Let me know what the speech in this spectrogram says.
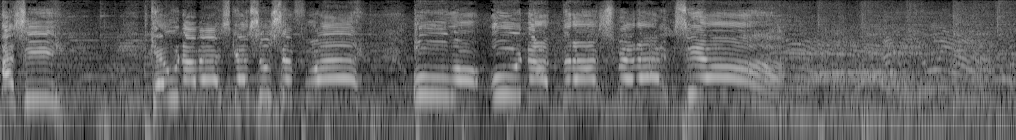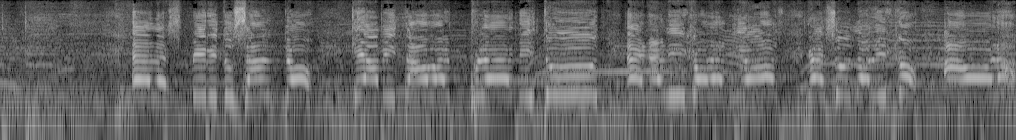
Así que una vez Jesús se fue, hubo una transferencia. El Espíritu Santo que habitaba en plenitud en el Hijo de Dios, Jesús lo dijo, ahora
